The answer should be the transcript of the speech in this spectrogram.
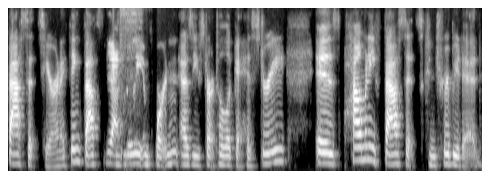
facets here and i think that's yes. really important as you start to look at history is how many facets contributed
